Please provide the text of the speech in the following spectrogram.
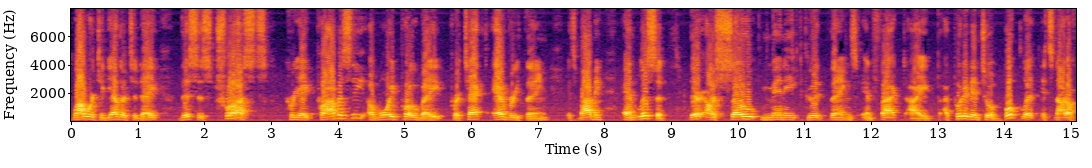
while we're together today, this is trusts, create privacy, avoid probate, protect everything. It's by me. And listen, there are so many good things. In fact, I, I put it into a booklet. It's not a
